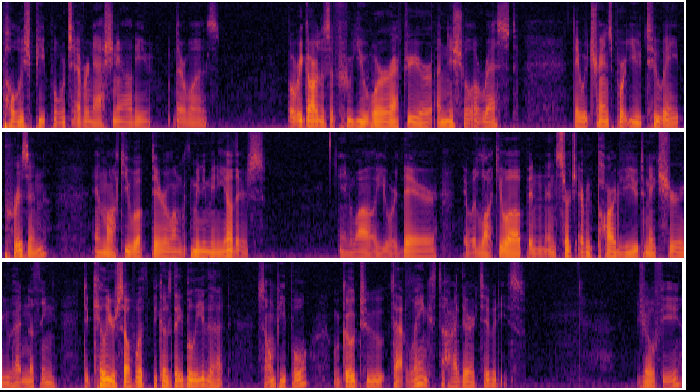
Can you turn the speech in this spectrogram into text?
Polish people, whichever nationality there was. But regardless of who you were after your initial arrest, they would transport you to a prison and lock you up there along with many, many others. And while you were there, they would lock you up and, and search every part of you to make sure you had nothing to kill yourself with because they believe that some people would go to that length to hide their activities. Joffe,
